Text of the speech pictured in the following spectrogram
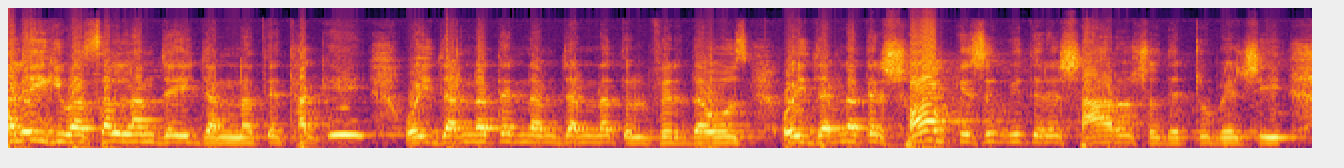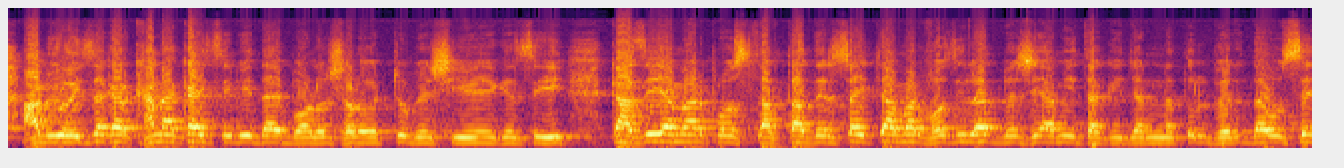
আলাইহি ওয়াসাল্লাম যেই জান্নাতে থাকে, ওই জান্নাতের নাম জান্নাতুল ফেরদাউস, ওই জান্নাতের সব কিছুর ভিতরে সার ওষুধ একটু বেশি। আমি ওই জায়গার খানা খাইছি, বিদায় বড় সড়ো একটু বেশি হয়ে গেছি। কাজেই আমার প্রস্তাব, তাদের চাইতে আমার ফজিলাত বেশি, আমি থাকি জান্নাতুল ফেরদাউসে।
